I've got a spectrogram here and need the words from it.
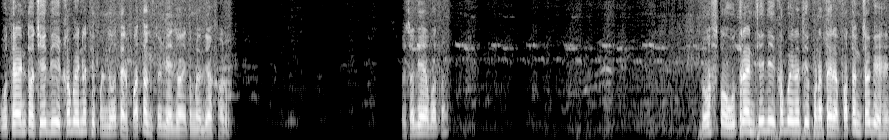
ઉત્તરાયણ તો ચેદી ખબર નથી, પણ જો અત્યારે પતંગ ચગે જો તમને દેખાડું. ચગે પતંગ? દોસ્તો, ઉત્તરાયણ ચીદી ખબર નથી, પણ અત્યારે પતંગ ચગે છે.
